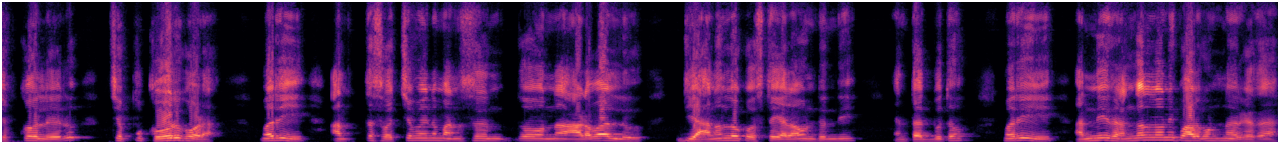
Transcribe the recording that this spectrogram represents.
చెప్పుకోలేరు చెప్పుకోరు కూడా. మరి అంత స్వచ్ఛమైన మనసుతో ఉన్న ఆడవాళ్ళు ధ్యానంలోకి వస్తే ఎలా ఉంటుంది? ఎంత అద్భుతం. మరి అన్ని రంగంలోని పాల్గొంటున్నారు కదా.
